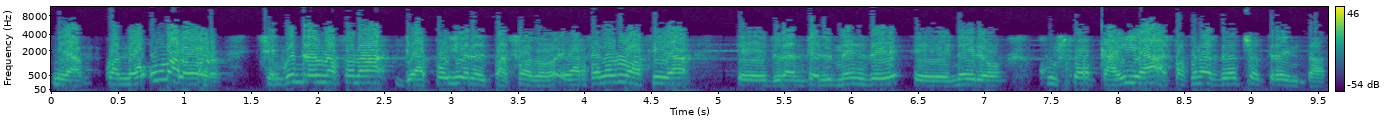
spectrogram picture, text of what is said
Mira, cuando un valor se encuentra en una zona de apoyo en el pasado, el Arcelor lo hacía eh, durante el mes de eh, enero, justo caía hasta zonas de 8.30.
